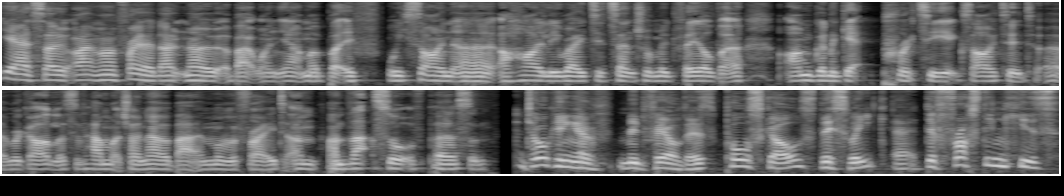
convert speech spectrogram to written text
Yeah, so I'm afraid I don't know about Wanyama, but if we sign a, a highly rated central midfielder, I'm going to get pretty excited, uh, regardless of how much I know about him. I'm afraid I'm I'm that sort of person. Talking of midfielders, Paul Scholes this week uh, defrosting his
